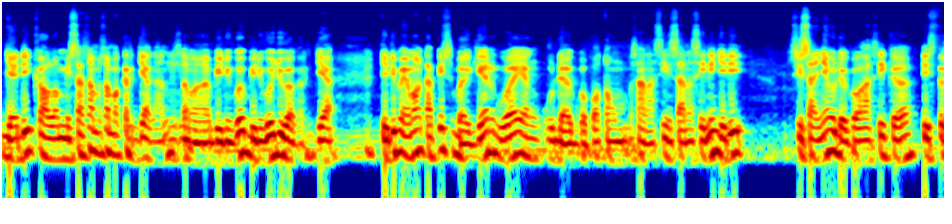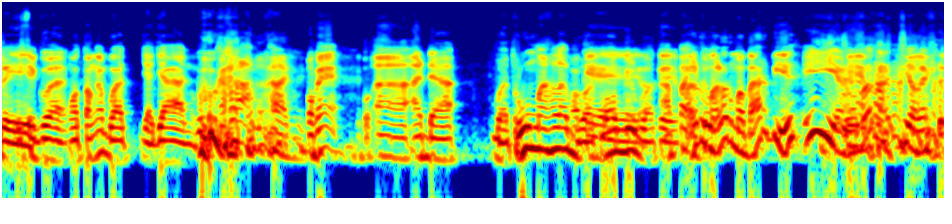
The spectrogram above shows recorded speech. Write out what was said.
jadi kalau misal sama-sama kerja kan, Mm-mm. sama bini gue, bini gue juga kerja. Jadi memang tapi sebagian gue yang udah gue potong sana sini sana sini, jadi sisanya udah gue kasih ke Istri. Istri gua. Motongnya buat jajan. bukan, bukan. Pokoknya eh, ada buat rumah lah, buat Oke, mobil, buat apa Padahal itu. lo rumah Barbie ya? Iya, rumah kecil ya kan.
